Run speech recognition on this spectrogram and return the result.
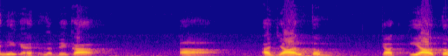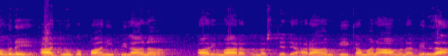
نہیں کہہ سکتا۔ دیکھا اجال تم کیا کیا تم نے حاجوں کو پانی پلانا اور عمارت مسجد حرام کی؟ کمن آمن بلّہ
